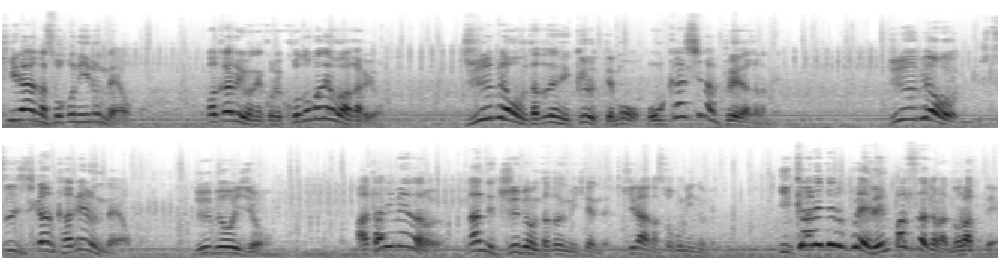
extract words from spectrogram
キラーがそこにいるんだよ。わかるよね？これ子供でもわかるよ。10秒も経たずに来るってもうおかしなプレイだからね。10秒、普通時間かけるんだよ。10秒以上。当たり前だろよ。なんで10秒も経たずに来てんだよ？キラーがそこにいるのに。行かれてるプレイ連発だから、野良って。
